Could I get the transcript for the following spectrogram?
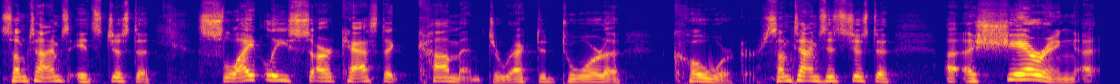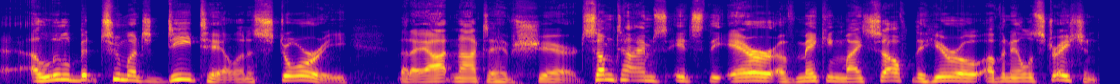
Sometimes it's just a slightly sarcastic comment directed toward a coworker. Sometimes it's just a, a sharing a, a little bit too much detail in a story that I ought not to have shared. Sometimes it's the error of making myself the hero of an illustration.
